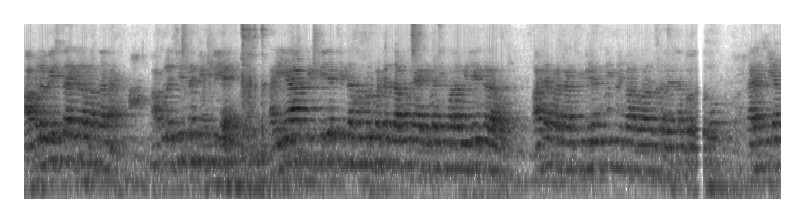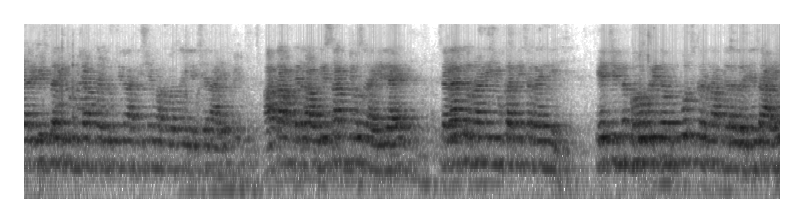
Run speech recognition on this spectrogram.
आपलं वीस तारखेला मतदान आहे. आपलं चिन्ह किटली आहे. आणि या किटलीच्या चिन्हासमोर बटन दाबून या ठिकाणी मला विजय करावं. अशा प्रकारची विनंती मी बांधवांना सगळ्यांना करतो. कारण की येणारे वीस तारीख तुमच्या आमच्या दृष्टीने अतिशय महत्वाचं इलेक्शन आहे. आता आपल्याला अवघे सात दिवस राहिलेले आहेत. सगळ्या तरुणांनी युवकांनी सगळ्यांनी हे चिन्ह घरोघरी जाऊन पोच करणं आपल्याला गरजेचं आहे.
